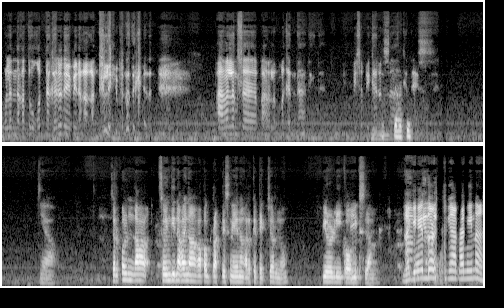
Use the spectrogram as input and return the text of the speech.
walang nakatukot na gano'n eh, pinakakantilever na gano'n. Para lang sa, para lang maganda tingnan. May sabi gano'n sa architect. Aesthetics. Yeah. Sir Paul, na, so hindi na kayo nakakapag-practice ngayon ng architecture, no? Purely comics lang. Nag-endorse nga kanina.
